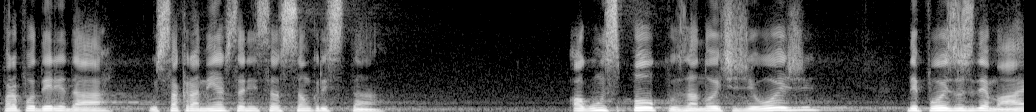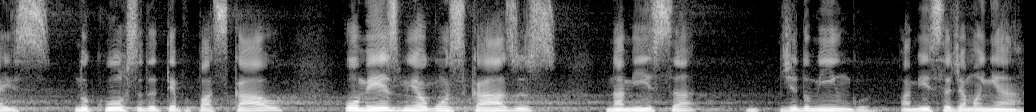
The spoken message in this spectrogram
para poderem dar os sacramentos da iniciação cristã. Alguns poucos na noite de hoje, depois os demais no curso do tempo pascal, ou mesmo em alguns casos na missa de domingo, a missa de amanhã.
